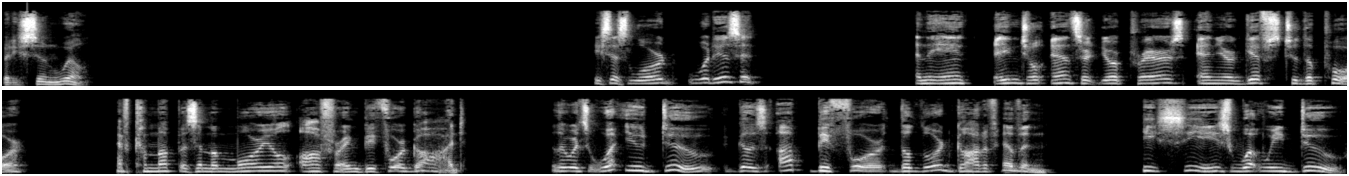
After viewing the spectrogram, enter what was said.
but he soon will. He says, Lord, what is it? And the angel answered, Your prayers and your gifts to the poor have come up as a memorial offering before God. In other words, what you do goes up before the Lord God of heaven. He sees what we do.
